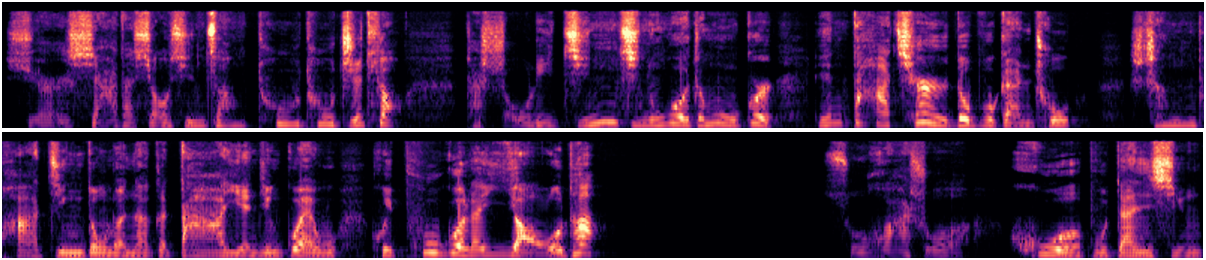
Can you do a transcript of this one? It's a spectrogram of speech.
雪儿吓得小心脏突突直跳。他手里紧紧握着木棍连大气儿都不敢出，生怕惊动了那个大眼睛怪物会扑过来咬他。俗话说“祸不单行”，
